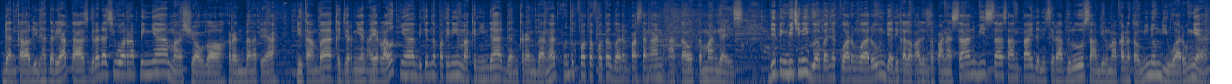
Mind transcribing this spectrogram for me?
Dan kalau dilihat dari atas, gradasi warna pinknya Masya Allah keren banget ya. Ditambah kejernihan air lautnya bikin tempat ini makin indah dan keren banget untuk foto-foto bareng pasangan atau teman guys. Di Pink Beach ini gue banyak warung-warung jadi kalau kalian kepanasan bisa santai dan istirahat dulu sambil makan atau minum di warungnya.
